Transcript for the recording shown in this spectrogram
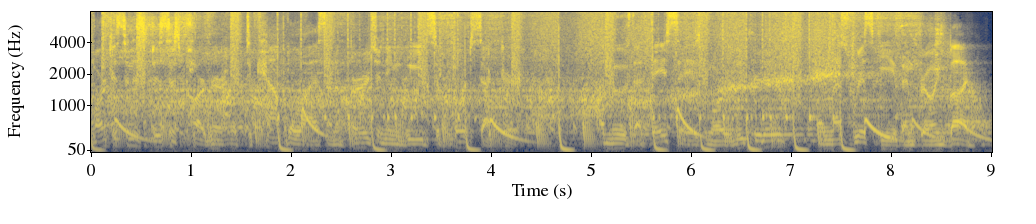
Marcus and his business partner hope to capitalize on a burgeoning weed support sector, a move that they say is more lucrative less risky than growing bud.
